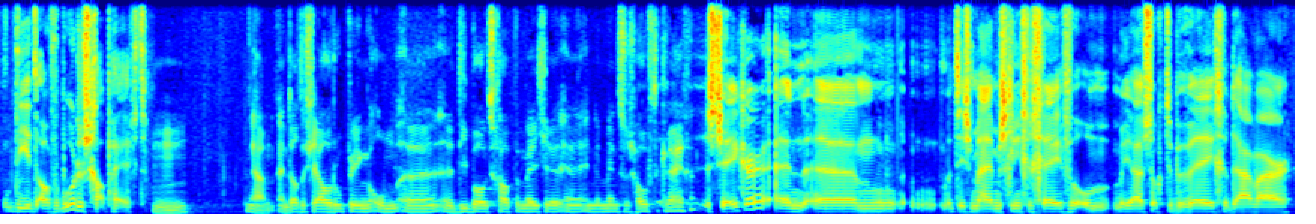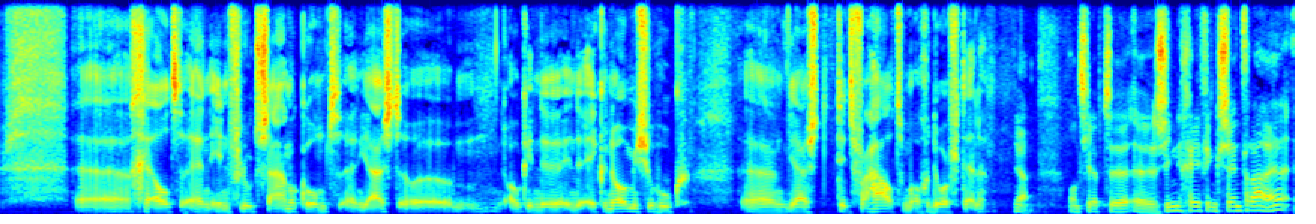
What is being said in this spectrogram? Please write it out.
die het over broederschap heeft? Mm. Ja, en dat is jouw roeping om uh, die boodschap een beetje uh, in de mensen's hoofd te krijgen? Zeker. En uh, het is mij misschien gegeven om juist ook te bewegen daar waar geld en invloed samenkomt. En juist ook in de, in de economische hoek. Juist dit verhaal te mogen doorvertellen. Ja, want je hebt uh, zingevingscentra hè,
